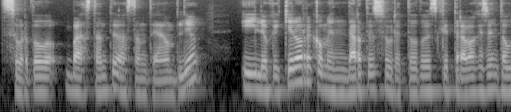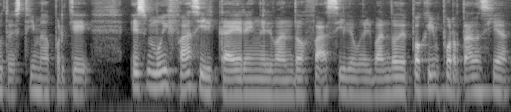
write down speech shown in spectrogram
sobre todo bastante, bastante amplio. Y lo que quiero recomendarte sobre todo es que trabajes en tu autoestima porque es muy fácil caer en el bando fácil o en el bando de poca importancia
